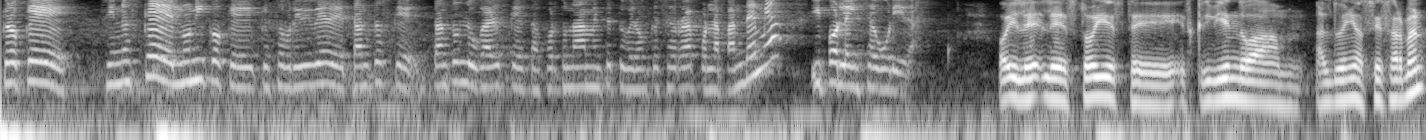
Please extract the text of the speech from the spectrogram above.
Creo que si no es que el único que, que sobrevive de tantos que tantos lugares que desafortunadamente tuvieron que cerrar por la pandemia y por la inseguridad. Oye, le, le estoy este, escribiendo a, al dueño, a César Man,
